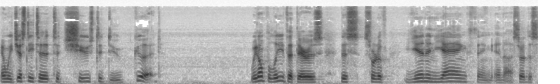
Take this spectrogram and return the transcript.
And we just need to, to choose to do good. We don't believe that there is this sort of yin and yang thing in us, or this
